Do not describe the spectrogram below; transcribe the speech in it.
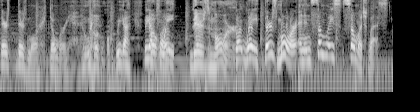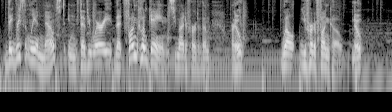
there's there's more. Don't worry. we got we got But plenty. wait, there's more. But wait, there's more, and in some ways, so much less. They recently announced in February that Funko Games, you might have heard of them, are. Nope. Well, you've heard of Funko. nope.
